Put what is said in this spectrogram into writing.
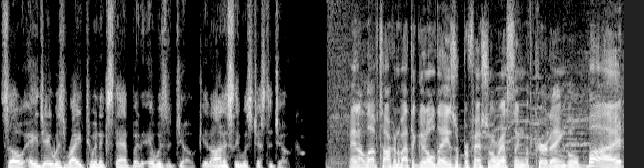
So AJ was right to an extent, but it was a joke. It honestly was just a joke. Man, I love talking about the good old days of professional wrestling with Kurt Angle, but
